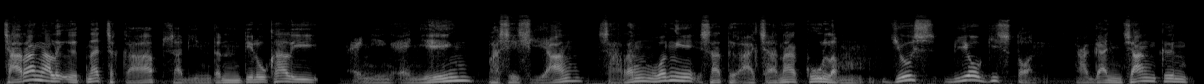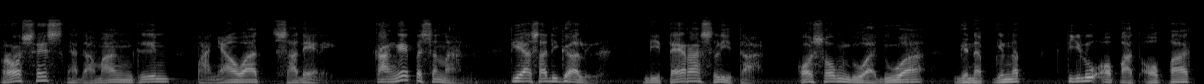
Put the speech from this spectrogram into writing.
Cara ngaliutna cekap sadinten tilu kali. Enjing-enjing, pasti siang, sarang wengi satu acana kulem. Jus biogiston, ngagancangkan proses ngadamangkan panyawat saderek kangge pesenan tiasa digaluh di teras Lita 022 genep-genep tilu opat-opat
